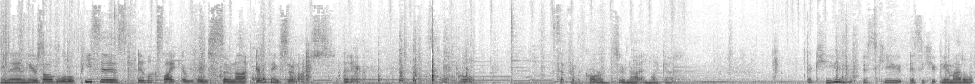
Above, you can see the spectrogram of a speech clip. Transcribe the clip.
And then here's all the little pieces. It looks like everything's so not, everything's so nice in here. So, well, except for the cards, they're not in like a, they're cute. It's cute. It's a cute game. I don't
